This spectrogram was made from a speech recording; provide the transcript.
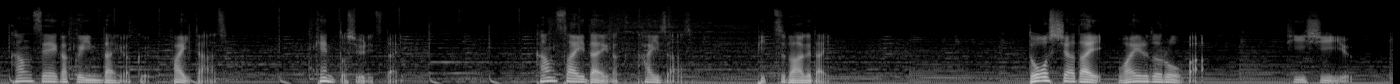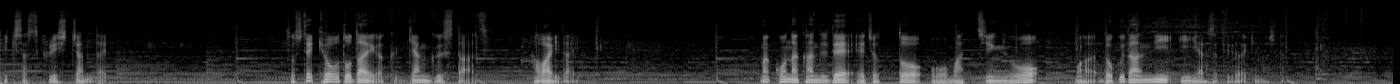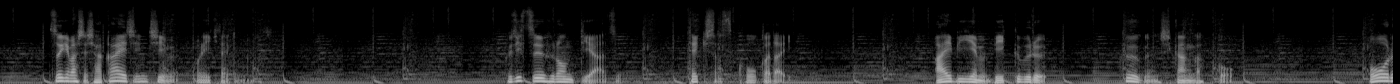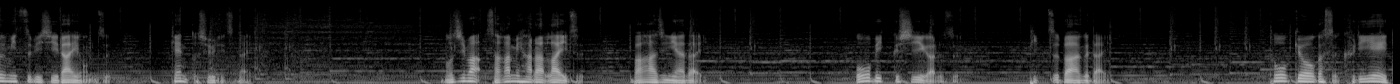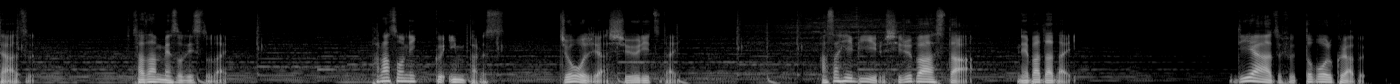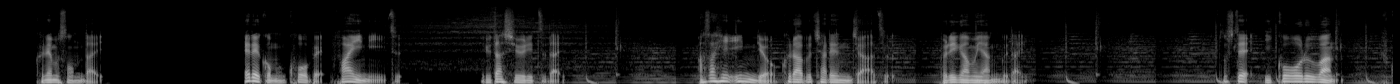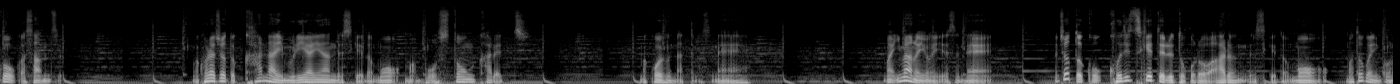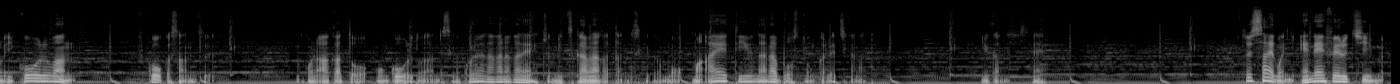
関西学院大学ファイターズ、ケント州立大、関西大学カイザーズ、ピッツバーグ大、同志社大ワイルドローバー TCU テキサスクリスチャン大。そして京都大学ギャングスターズハワイ大。まあこんな感じでちょっとマッチングをまあ独断にやらせていただきました。続きまして社会人チームこれいきたいと思います。富士通フロンティアーズテキサス工科大。IBM ビッグブルー。空軍士官学校。オール三菱ライオンズ。ケント州立大ノジマ相模原ライズ。バージニア大。オービックシーガルズ。ピッツバーグ大。東京ガスクリエイターズ。サザンメソディスト大。パナソニックインパルス。ジョージア州立大。アサヒビールシルバースター。ネバダ大。ディアーズフットボールクラブ、クレムソン大、エレコム神戸ファイニーズ、ユタ州立大、アサヒ飲料クラブチャレンジャーズ、プリガムヤング大、そしてイコールワン、福岡サンズ。まあ、これはちょっとかなり無理やりなんですけども、まあ、ボストンカレッジ。まあ、こういう風になってますね。まあ、今のようにですね、ちょっとこうこじつけてるところはあるんですけども、まあ、特にこのイコール1福岡サンズこの赤とゴールドなんですけど、これはなかなかね、ちょっと見つからなかったんですけども、まあ、あえて言うならボストンカレッジかなという感じですね。そして最後に NFL チーム。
